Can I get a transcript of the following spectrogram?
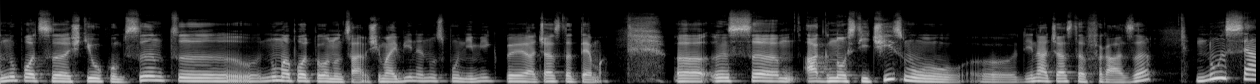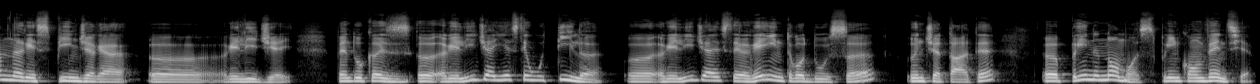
nu pot să știu cum sunt, nu mă pot pronunța și mai bine nu spun nimic pe această temă. Însă agnosticismul din această frază nu înseamnă respingerea religiei, pentru că religia este utilă, religia este reintrodusă în cetate prin nomos, prin convenție.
